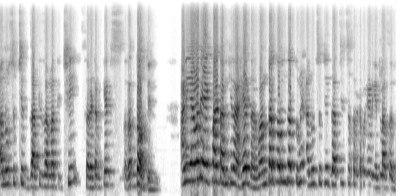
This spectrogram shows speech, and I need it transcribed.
अनुसूचित जाती जमातीची सर्टिफिकेट रद्द होतील. आणि यामध्ये एक पार्ट आणखीन आहे धर्मांतर करून जर तुम्ही अनुसूचित जातीचं सर्टिफिकेट घेतलं असेल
